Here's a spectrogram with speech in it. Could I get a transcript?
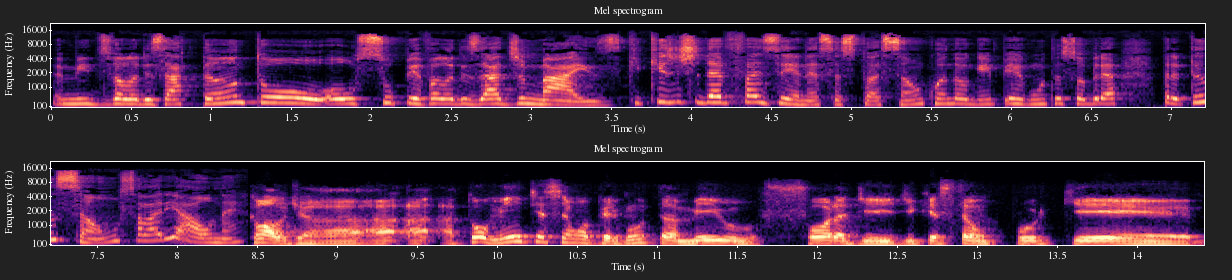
me desvalorizar tanto ou, ou supervalorizar demais? O que, que a gente deve fazer nessa situação quando alguém pergunta sobre a pretensão salarial, né? Cláudia, a, a, atualmente essa é uma pergunta meio fora de, de questão, porque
